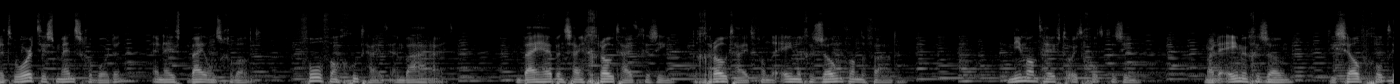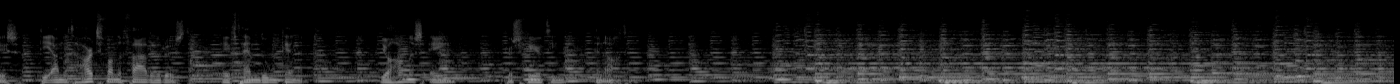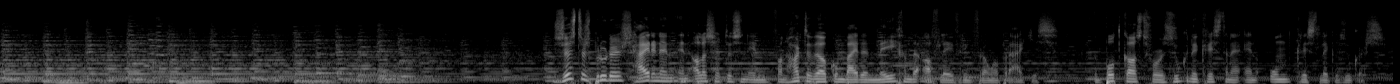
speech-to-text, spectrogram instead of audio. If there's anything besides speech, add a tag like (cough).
Het woord is mens geworden en heeft bij ons gewoond, vol van goedheid en waarheid. En wij hebben zijn grootheid gezien, de grootheid van de enige Zoon van de Vader. Niemand heeft ooit God gezien, maar de enige Zoon, die zelf God is, die aan het hart van de Vader rust, heeft hem doen kennen. Johannes 1, vers 14 en 18. Zusters, broeders, heidenen en alles ertussenin, van harte welkom bij de negende aflevering Vrome Praatjes. Een podcast voor zoekende christenen en onchristelijke zoekers.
